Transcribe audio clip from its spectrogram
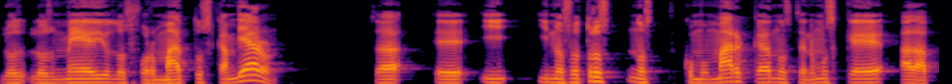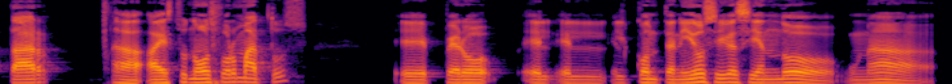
los, medios, los formatos cambiaron. O sea, eh, y, nosotros nos, como marca nos tenemos que adaptar a, estos nuevos formatos, eh, pero el, contenido sigue siendo una,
